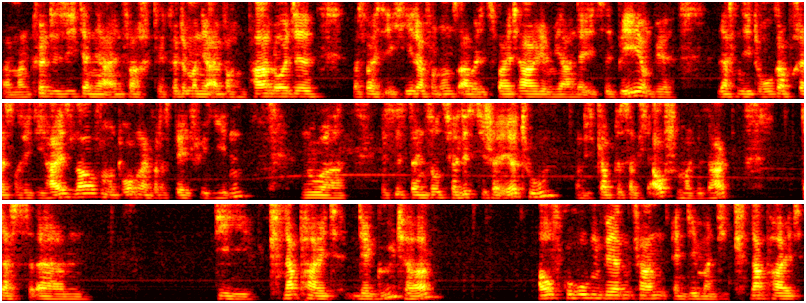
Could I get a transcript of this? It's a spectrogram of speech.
Weil man könnte sich dann ja einfach, dann könnte man ja einfach ein paar Leute, was weiß ich, jeder von uns arbeitet zwei Tage im Jahr in der EZB und wir lassen die Druckerpressen richtig heiß laufen und drucken einfach das Geld für jeden. Nur es ist ein sozialistischer Irrtum, und ich glaube, das habe ich auch schon mal gesagt, dass ähm, die Knappheit der Güter aufgehoben werden kann, indem man die Knappheit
